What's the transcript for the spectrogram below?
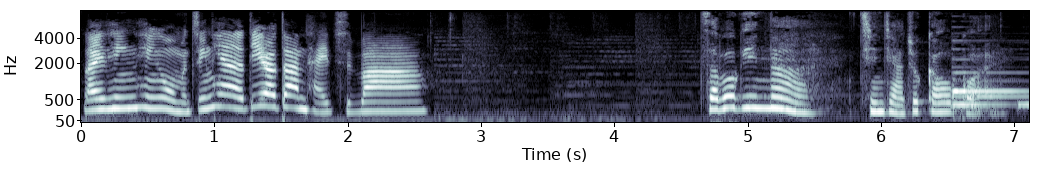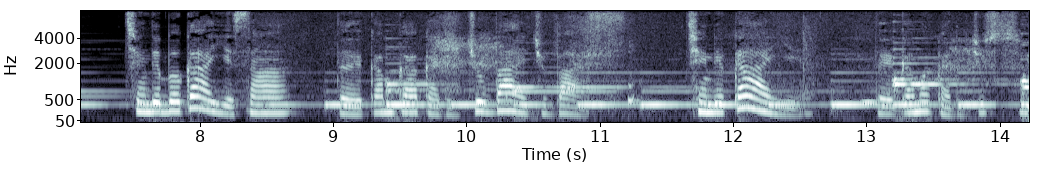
来听听我们今天的第二段台词吧。查某囡仔真正足搞怪，穿着无介意的衫，就会感觉家己就歹就歹；穿着介意的，就会感觉家己就水。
